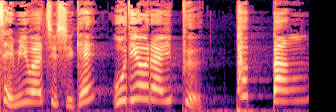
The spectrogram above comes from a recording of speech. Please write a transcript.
재미와 지식의 오디오 라이프. 팝빵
